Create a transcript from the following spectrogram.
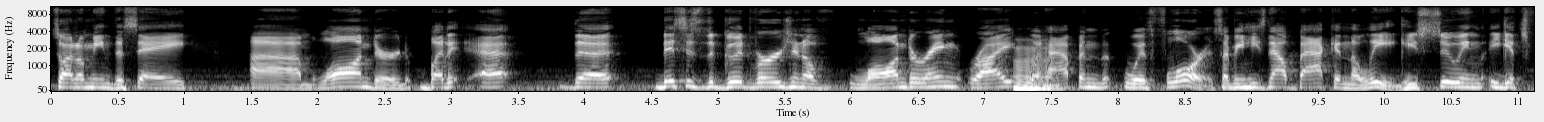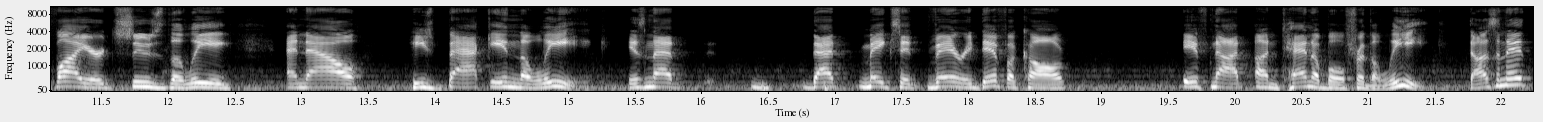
so I don't mean to say um, laundered, but it, uh, the this is the good version of laundering, right? What happened with Flores? I mean, he's now back in the league. He's suing. He gets fired, sues the league, and now he's back in the league. Isn't that that makes it very difficult, if not untenable, for the league? Doesn't it?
